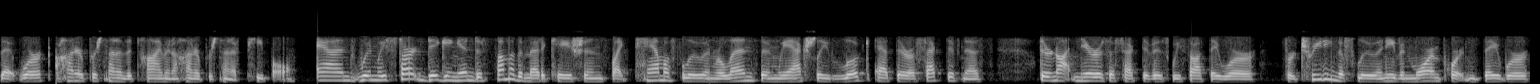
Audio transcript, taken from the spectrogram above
that work 100% of the time in 100% of people. And when we start digging into some of the medications like Tamiflu and Relenza, we actually look at their effectiveness, they're not near as effective as we thought they were for treating the flu, and even more important, they were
